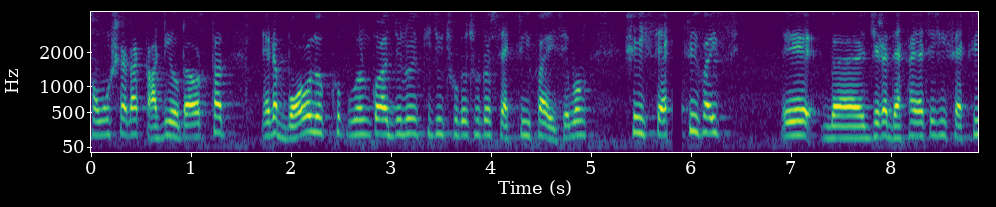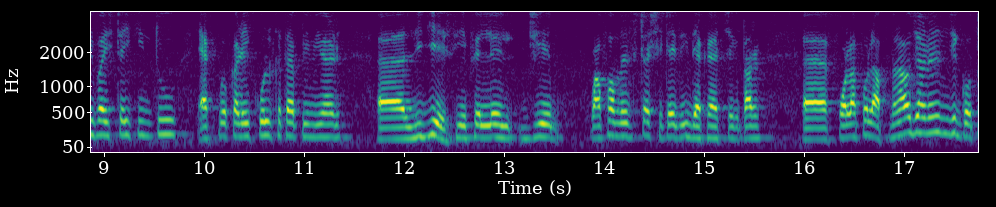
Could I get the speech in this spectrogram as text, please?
সমস্যাটা কাটিয়ে ওঠা। অর্থাৎ একটা বড় লক্ষ্য পূরণ করার জন্য কিছু ছোট ছোট স্যাক্রিফাইস এবং সেই স্যাক্রিফাইস এ যেটা দেখা যাচ্ছে সেই স্যাক্রিফাইসটাই কিন্তু এক প্রকার এই কলকাতা প্রিমিয়ার লিগে সিএফএল এর যে পারফরমেন্সটা সেটাতেই দেখা যাচ্ছে তার ফলাফল আপনারাও জানেন যে গত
